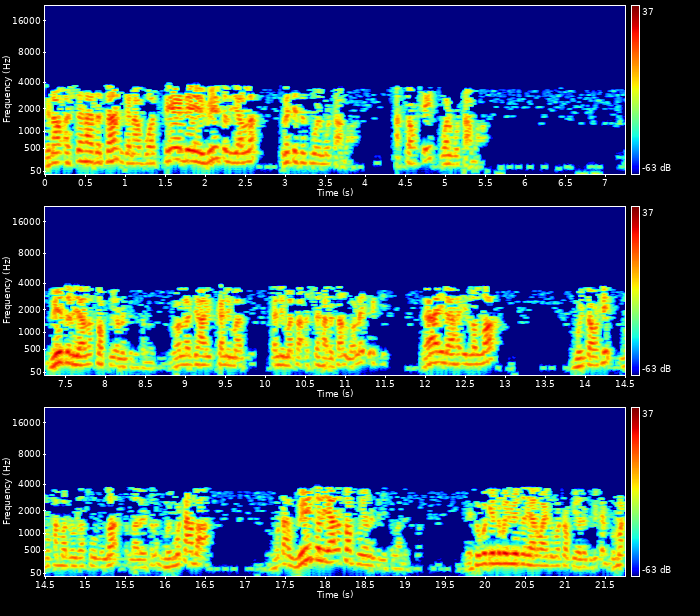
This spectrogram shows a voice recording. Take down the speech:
gannaaw ak shahadataan gannaaw boo seedee wéetal yàlla la ca des mooy mutaabaa ak tawxid wal mutaabaa wéetal yàlla topp yonent bi sallallahu alayhi wasallam loolu la ñaari kalimat kalimata ak shahadataan loolu lay tekki laa ilaha illa allah muy tawxid muhammadun rasulullah sallallahu alayhi wasallam muy mutaabaa mu tax wéetal yàlla topp yonent bi sallallahu alayhi wasallam mais su bëggee damay wéetal yàlla waaye du ma topp yonent bi kat du mat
